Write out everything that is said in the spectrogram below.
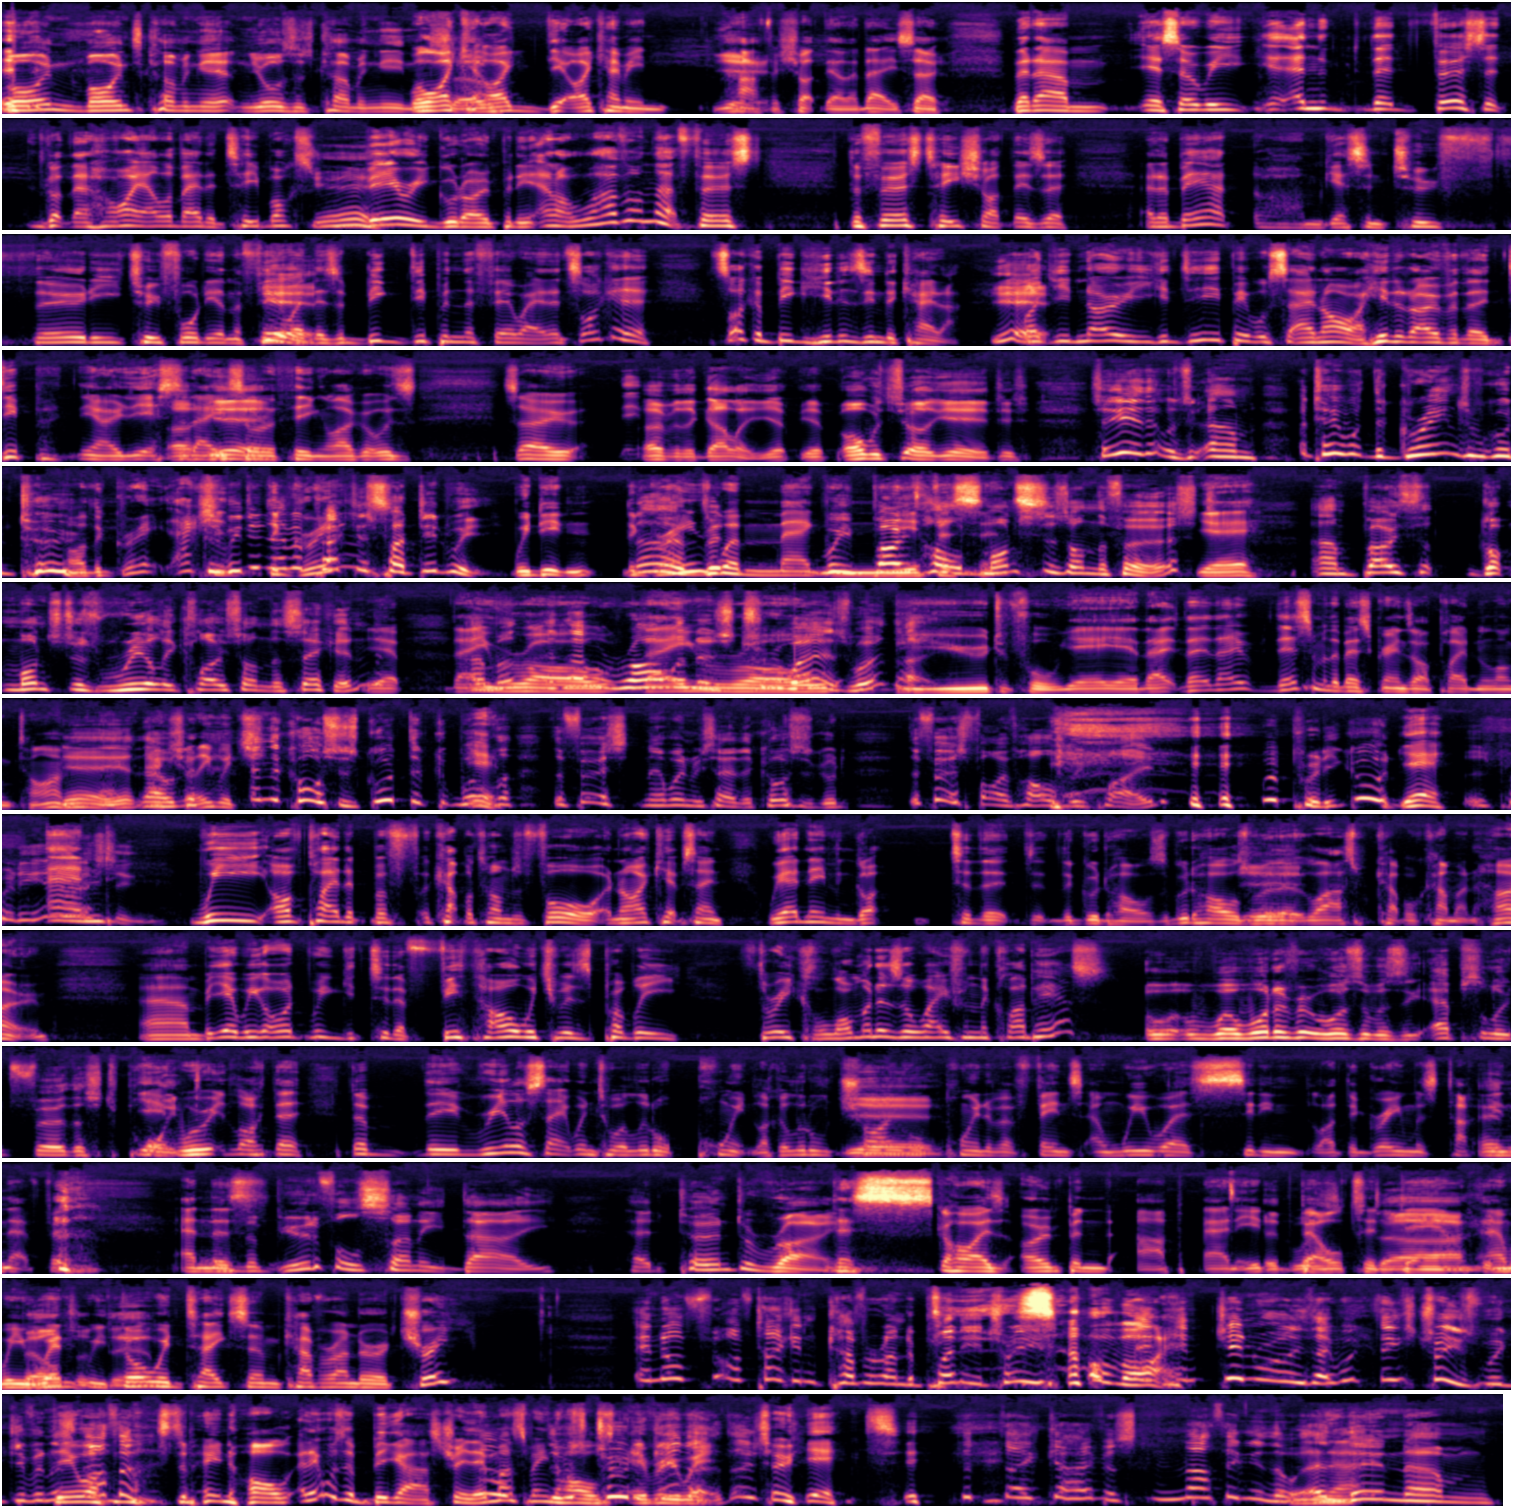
Mine, mine's coming out and yours is coming in. Well, I, so- ca- I, yeah, I came in Yeah. half a shot the other day. So, but um, yeah. So we and the first it got that high elevated tee box, Yeah. very good opening, and I love on that first the first tee shot. There's a at about oh, I'm guessing 230, 240 on the fairway. Yeah. There's a big dip in the fairway, and it's like a it's like a big hitter's indicator. Yeah. like you know you could hear people saying, "Oh, I hit it over the dip," you know, yesterday, Uh, yeah. sort of thing. Like it was so. Over the gully. Yep, yep. Oh, which, oh yeah. Just, so yeah, that was. Um, I tell you what, the greens were good too. Oh, the green. 'Cause Actually, we didn't the have a greens, practice putt, did we? We didn't. The No, greens but were magnificent. We both hold monsters on the first. Yeah. Um, both got monsters really close on the second. Yep, they Um, and roll. they were rolling they as true as, weren't they? Beautiful, yeah, yeah. They, they, they, they're some of the best greens I've played in a long time. Yeah, yeah, actually. Which and the course is good. The, well, Yeah. the, the first now when we say the course is good, the first five holes we played were pretty good. yeah, it was pretty interesting. And we, I've played it bef- a couple of times before, and I kept saying we hadn't even got to the to the good holes. The good holes were the last couple coming home. Um, but yeah, we got we get to the fifth hole, which was probably three kilometers away from the clubhouse. Well, whatever it was, it was the absolute furthest Yeah, point. we're like the, the the real estate went to a little point, like a little triangle Yeah. point of a fence, and we were sitting like the green was tucked in And- that fence, and and the the beautiful sunny day had turned to rain. the skies opened up and it, It was belted dark down. and And we went. belted We down. thought we'd take some cover under a tree. And I've, I've taken cover under plenty of trees. So have I. And, and generally, they were, these trees were giving us There were- nothing. must have been holes, and it was a big ass tree. There There must have been there was holes two together. everywhere. Those- Two, yeah. they gave us nothing in the. And then, um,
